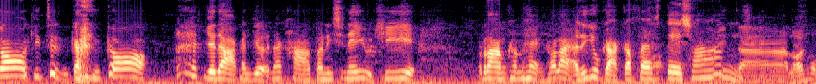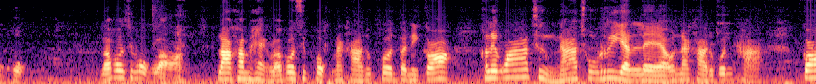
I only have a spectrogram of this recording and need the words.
ก็คิดถึงกันก็อย่าด่ากันเยอะนะคะ ตอนนี้ชินเน่อยู่ที่ รามคำแหงเท่าไหร่ อันนี้อยู่กับกาแฟสเตชันจ้าร้อยหกหกร้อยหกสิบหกหรอ รามคำแหงร้อยหกสิบหกนะคะ ทุกคน ตอนนี้ก็เขาเรียกว่าถึงหน้าทุเรียนแล้วนะคะ ทุกคนค่ะ ก็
